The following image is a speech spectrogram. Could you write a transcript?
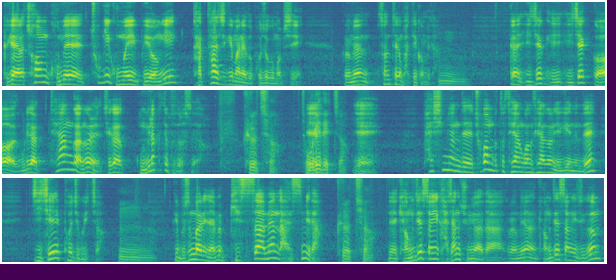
그게 아니라 처음 구매 초기 구매 비용이 같아지기만 해도 보조금 없이 그러면 선택은 바뀔 겁니다. 음. 그러니까 이제 이- 이제껏 우리가 태양광을 제가 국민학교 때부터 들었어요. 그렇죠. 좀 예. 오래됐죠. 예, 80년대 초반부터 태양광 태양광 얘기했는데 이제 퍼지고 있죠. 음. 그게 무슨 말이냐면 비싸면 안 씁니다. 그렇죠. 네, 경제성이 가장 중요하다. 그러면 경제성이 지금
